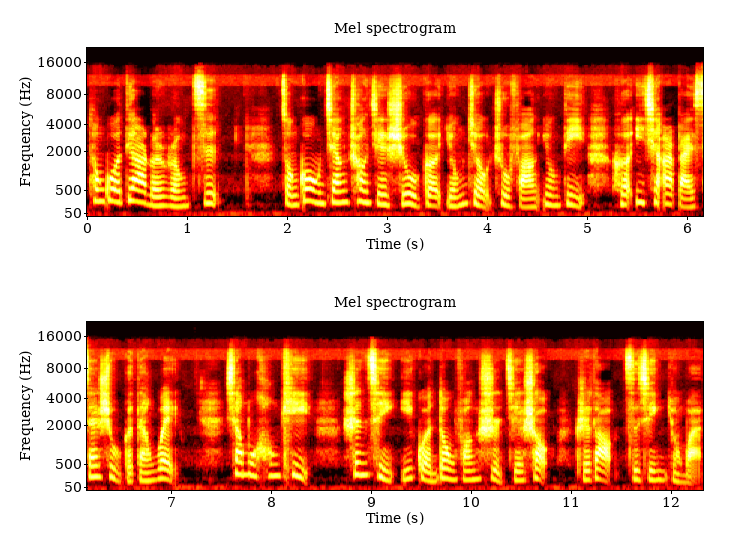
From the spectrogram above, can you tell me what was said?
通过第二轮融资，总共将创建十五个永久住房用地和一千二百三十五个单位。项目 Home Key 申请以滚动方式接受，直到资金用完。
